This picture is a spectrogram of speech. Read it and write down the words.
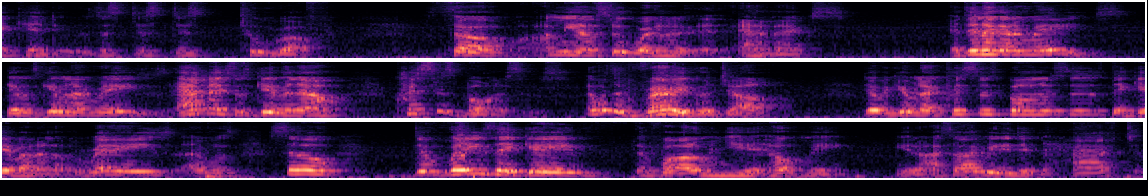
I can't do it. this. Just just too rough. So I mean I'm still working at Amex, and then I got a raise. They was giving out raises. Amex was giving out Christmas bonuses. It was a very good job. They were giving out Christmas bonuses. They gave out another raise. I was so the raise they gave the following year helped me. You know, so I really didn't have to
